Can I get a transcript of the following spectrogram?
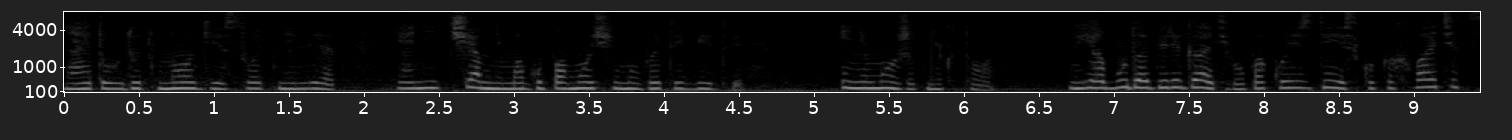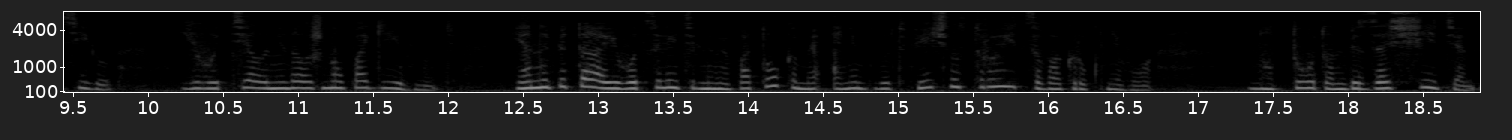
На это уйдут многие сотни лет. Я ничем не могу помочь ему в этой битве. И не может никто. Но я буду оберегать его покой здесь, сколько хватит сил. Его тело не должно погибнуть. Я напитаю его целительными потоками, они будут вечно струиться вокруг него. Но тут он беззащитен.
